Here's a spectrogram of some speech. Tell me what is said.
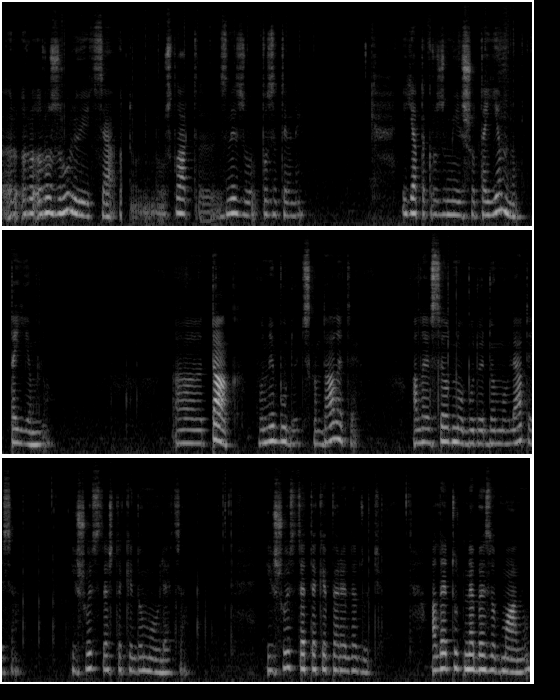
р- розрулюється. Склад знизу позитивний. І я так розумію, що таємно, таємно. Е, так, вони будуть скандалити, але все одно будуть домовлятися. І щось все ж таки домовляться. І щось все таки передадуть. Але тут не без обману.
